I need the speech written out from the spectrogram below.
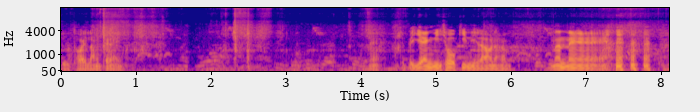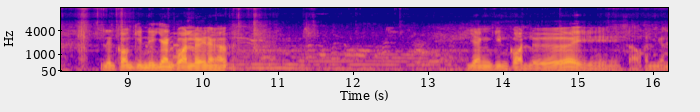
ดูถอยหลังไปไหนเนี่ยจะไปแย่งมีโชคกินอีกแล้วนะครับ นั่นแน่ เรื่องของกินนี่แย่งก่อนเลยนะครับ แย่งกินก่อนเลย สาวคันเงิน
